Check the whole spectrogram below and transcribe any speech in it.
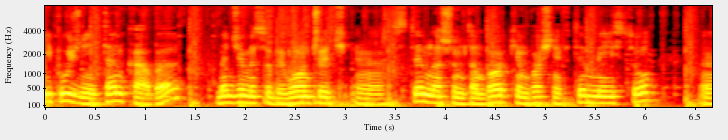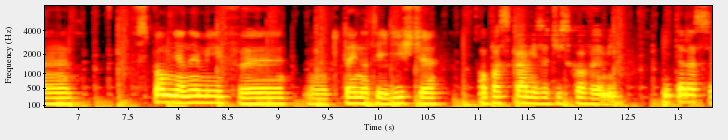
I później ten kabel będziemy sobie łączyć e, z tym naszym tamborkiem właśnie w tym miejscu, wspomnianymi w, e, tutaj na tej liście opaskami zaciskowymi. I teraz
